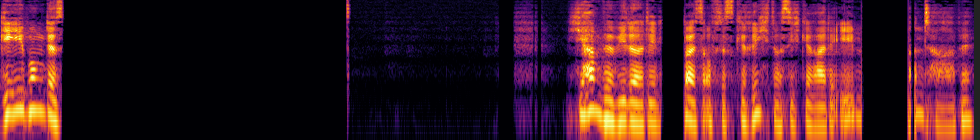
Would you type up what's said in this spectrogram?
Angebung des Hier haben wir wieder den Hinweis auf das Gericht, was ich gerade eben genannt habe.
